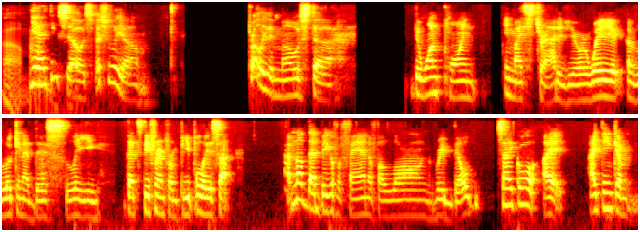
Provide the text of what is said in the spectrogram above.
Um, yeah, I think so. Especially, um, probably the most uh, the one point in my strategy or way of looking at this league that's different from people is uh, I'm not that big of a fan of a long rebuild cycle. I I think um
